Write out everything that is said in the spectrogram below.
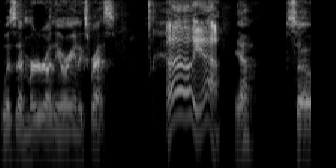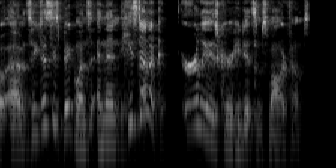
was a Murder on the Orient Express. Oh yeah. Yeah. So, um, so he does these big ones, and then he's done a early in his career. He did some smaller films,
